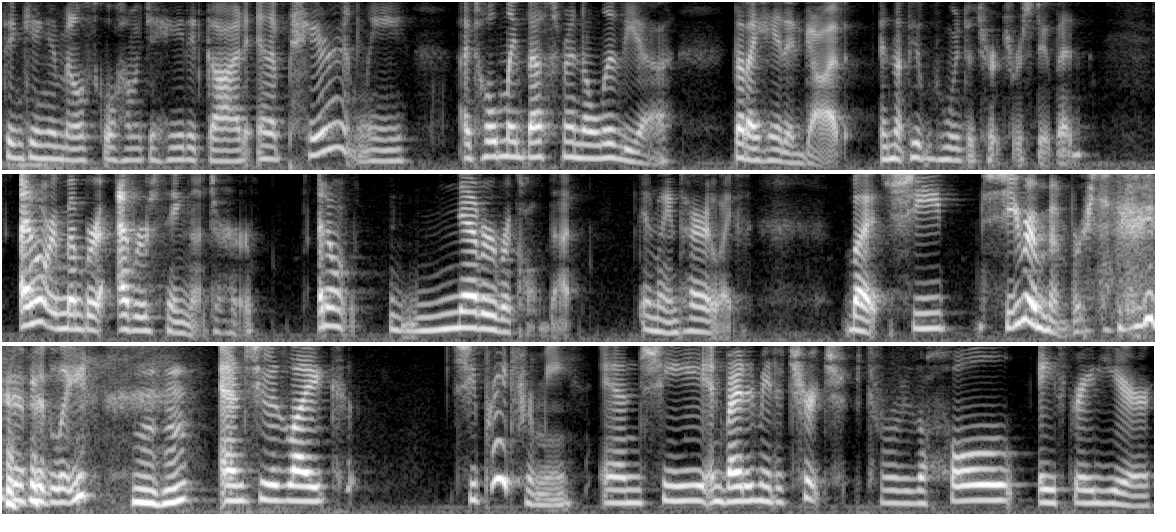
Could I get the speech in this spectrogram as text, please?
thinking in middle school how much I hated God. And apparently, I told my best friend Olivia that I hated God and that people who went to church were stupid. I don't remember ever saying that to her. I don't never recalled that in my entire life. But she she remembers very vividly. And she was like she prayed for me and she invited me to church through the whole 8th grade year.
